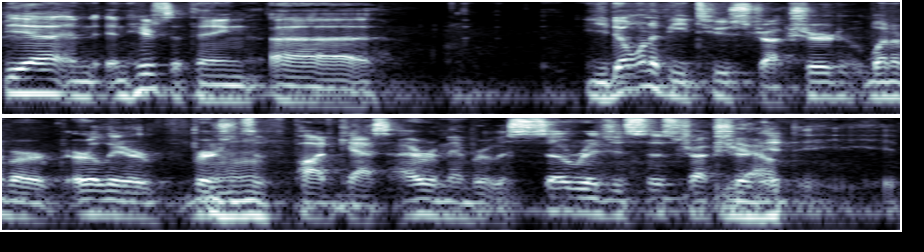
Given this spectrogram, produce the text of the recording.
Yeah, and, and here's the thing. Uh, you don't want to be too structured. One of our earlier versions of podcasts, I remember it was so rigid, so structured. Mm-hmm. Yeah. It, it,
